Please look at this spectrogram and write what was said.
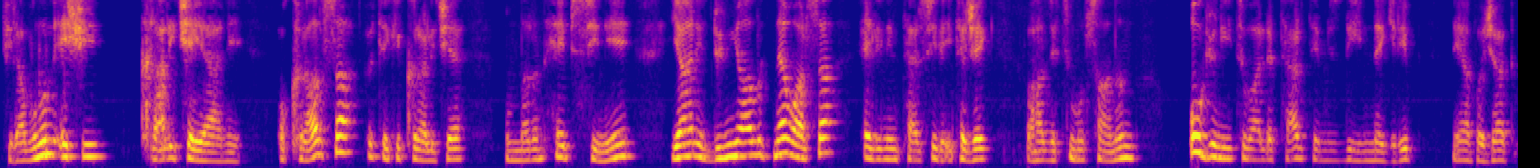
Firavun'un eşi kraliçe yani. O kralsa öteki kraliçe bunların hepsini yani dünyalık ne varsa elinin tersiyle itecek ve Hz. Musa'nın o gün itibariyle tertemiz dinine girip ne yapacak?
